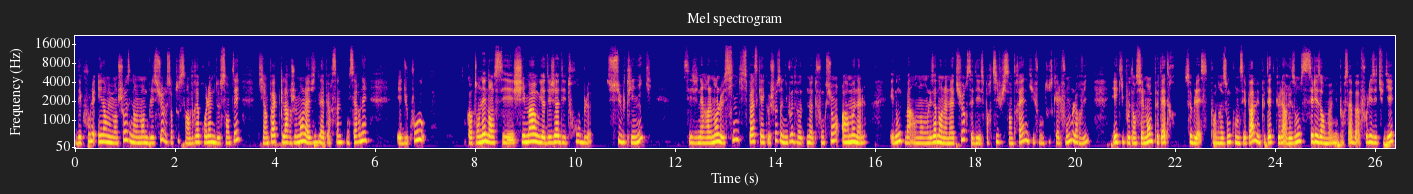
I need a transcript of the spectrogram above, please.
découle énormément de choses, énormément de blessures et surtout c'est un vrai problème de santé qui impacte largement la vie de la personne concernée. Et du coup, quand on est dans ces schémas où il y a déjà des troubles subcliniques, c'est généralement le signe qu'il se passe quelque chose au niveau de notre fonction hormonale. Et donc, bah, on, les a dans la nature, c'est des sportifs qui s'entraînent, qui font tout ce qu'elles font, leur vie, et qui potentiellement peut-être se blessent, pour une raison qu'on ne sait pas, mais peut-être que la raison, c'est les hormones, et pour ça, bah, faut les étudier,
